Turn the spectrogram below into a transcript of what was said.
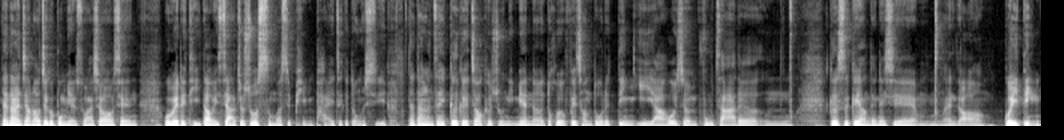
那当然讲到这个不免俗，还是要先微微的提到一下，就说什么是品牌这个东西。那当然在各个教科书里面呢，都会有非常多的定义啊，或者是很复杂的，嗯，各式各样的那些，嗯，按照规定。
